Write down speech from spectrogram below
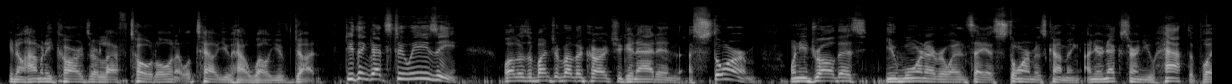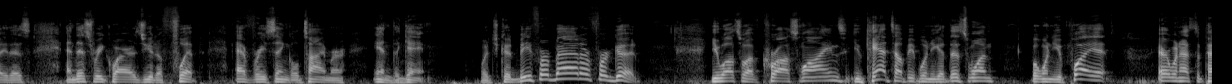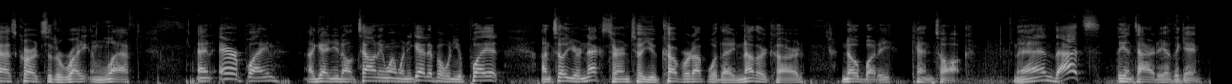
you know, how many cards are left total, and it will tell you how well you've done. Do you think that's too easy? Well, there's a bunch of other cards you can add in. A storm. When you draw this, you warn everyone and say a storm is coming. On your next turn, you have to play this, and this requires you to flip every single timer in the game, which could be for bad or for good. You also have cross lines. You can't tell people when you get this one, but when you play it, everyone has to pass cards to the right and left. And airplane, again, you don't tell anyone when you get it, but when you play it, until your next turn, until you cover it up with another card, nobody can talk. And that's the entirety of the game.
